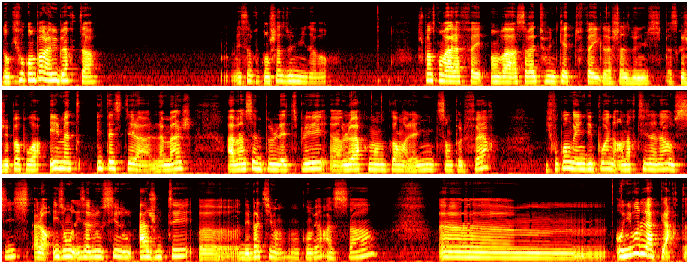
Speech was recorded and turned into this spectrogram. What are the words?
Donc il faut qu'on parle à Huberta. Mais ça, il faut qu'on chasse de nuit d'abord. Je pense qu'on va à la faille. On va, ça va être une quête faille, la chasse de nuit. Parce que je vais pas pouvoir émettre et tester la, la mage. Avancer un peu le let's play. Euh, le arc manquant, à la limite, ça on peut le faire. Il faut qu'on gagne des points en artisanat aussi. Alors, ils, ont, ils avaient aussi ajouté euh, des bâtiments. Donc, on verra ça. Euh, au niveau de la carte,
